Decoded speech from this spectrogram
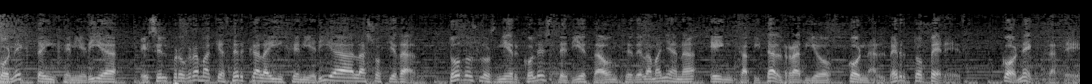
Conecta Ingeniería es el programa que acerca la ingeniería a la sociedad. Todos los miércoles de 10 a 11 de la mañana en Capital Radio con Alberto Pérez. Conéctate.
